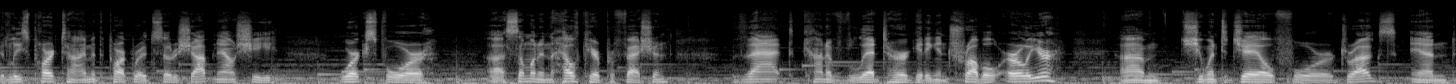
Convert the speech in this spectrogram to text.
at least part time, at the Park Road Soda Shop. Now she works for uh, someone in the healthcare profession. That kind of led to her getting in trouble earlier. Um, she went to jail for drugs and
